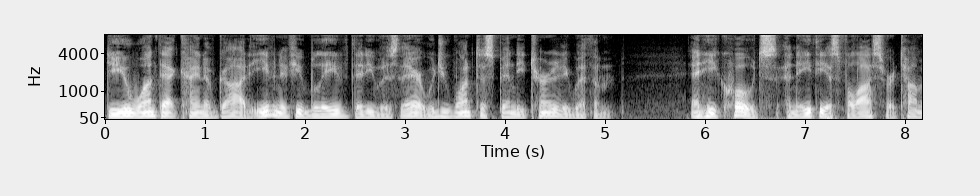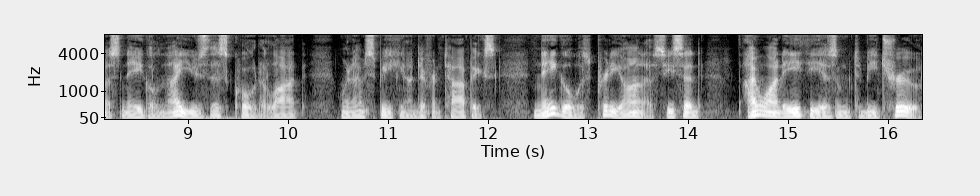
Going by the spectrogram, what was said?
Do you want that kind of God? Even if you believed that he was there, would you want to spend eternity with him? And he quotes an atheist philosopher, Thomas Nagel, and I use this quote a lot when I'm speaking on different topics. Nagel was pretty honest. He said, I want atheism to be true.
